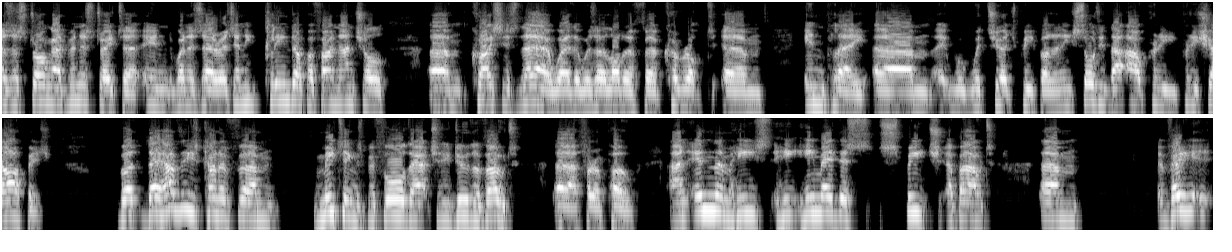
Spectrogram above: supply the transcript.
as a strong administrator in Buenos Aires, and he cleaned up a financial um, crisis there where there was a lot of uh, corrupt um, in play um, with church people, and he sorted that out pretty pretty sharpish. But they have these kind of um, meetings before they actually do the vote uh, for a pope, and in them he he he made this speech about. Um, a very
